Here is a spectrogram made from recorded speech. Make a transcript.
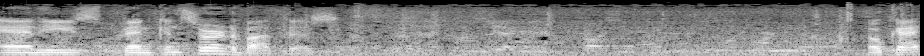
and he's been concerned about this. Okay.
